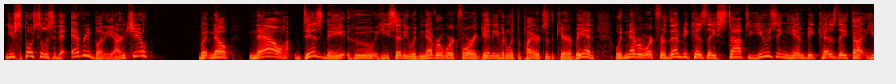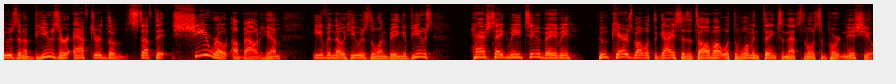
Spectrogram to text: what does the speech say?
you're supposed to listen to everybody, aren't you? But no, now Disney, who he said he would never work for again, even with the Pirates of the Caribbean, would never work for them because they stopped using him because they thought he was an abuser after the stuff that she wrote about him, even though he was the one being abused. Hashtag me too, baby. Who cares about what the guy says? It's all about what the woman thinks, and that's the most important issue.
